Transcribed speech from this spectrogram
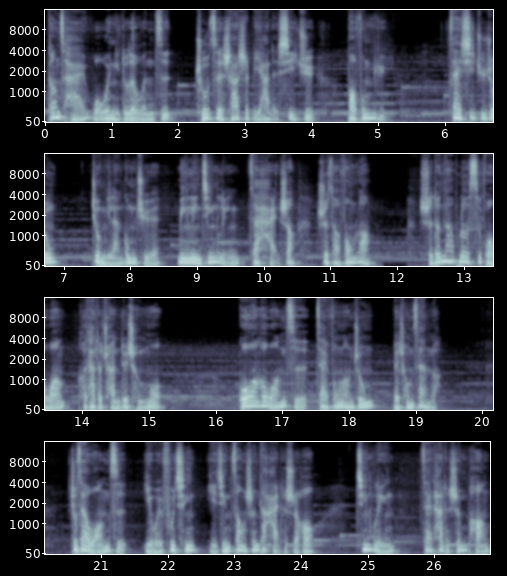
刚才我为你读的文字出自莎士比亚的戏剧。暴风雨，在戏剧中，旧米兰公爵命令精灵在海上制造风浪，使得那不勒斯国王和他的船队沉没。国王和王子在风浪中被冲散了。就在王子以为父亲已经葬身大海的时候，精灵在他的身旁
